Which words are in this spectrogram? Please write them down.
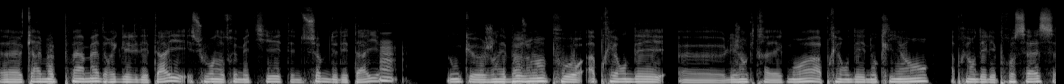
euh, car il me permet de régler les détails. Et souvent, notre métier est une somme de détails. Mm. Donc euh, j'en ai besoin pour appréhender euh, les gens qui travaillent avec moi, appréhender nos clients, appréhender les process.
